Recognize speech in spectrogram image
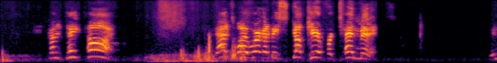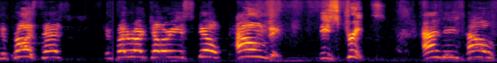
It's going to take time. That's why we're going to be stuck here for 10 minutes. In the process, Confederate artillery is still pounding these streets and these houses.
